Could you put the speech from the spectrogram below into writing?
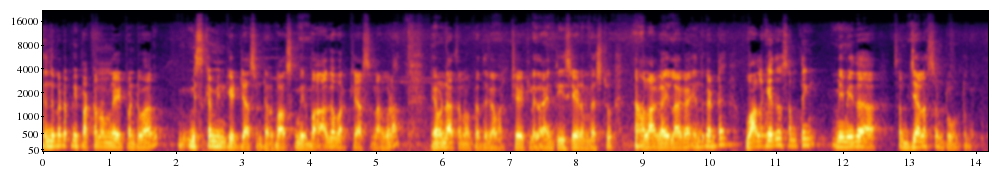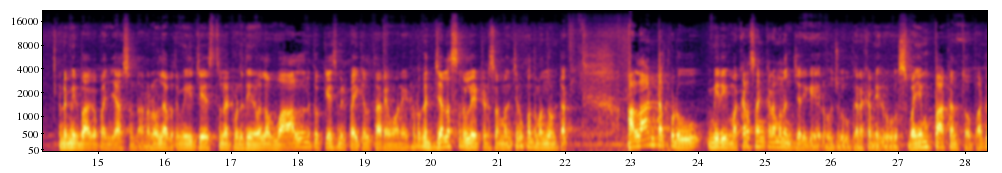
ఎందుకంటే మీ పక్కన ఉండేటువంటి వారు మిస్కమ్యూనికేట్ చేస్తుంటారు బాస్కి. మీరు బాగా వర్క్ చేస్తున్నా కూడా ఏమంటే అతను పెద్దగా వర్క్ చేయట్లేదు ఆయన తీసేయడం బెస్ట్ అలాగా ఇలాగా. ఎందుకంటే వాళ్ళకేదో సంథింగ్ మీ మీద సమ్ జలస్ ఉంటూ ఉంటుంది. అంటే మీరు బాగా పని చేస్తున్నారనో లేకపోతే మీరు చేస్తున్నటువంటి దీనివల్ల వాళ్ళని తొక్కేసి మీరు పైకి వెళ్తారేమో అనేటువంటి ఒక జలస్ రిలేటెడ్ సంబంధించిన కొంతమంది ఉంటారు. అలాంటప్పుడు మీరు ఈ మకర సంక్రమణం జరిగే రోజు కనుక మీరు స్వయం పాకంతో పాటు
